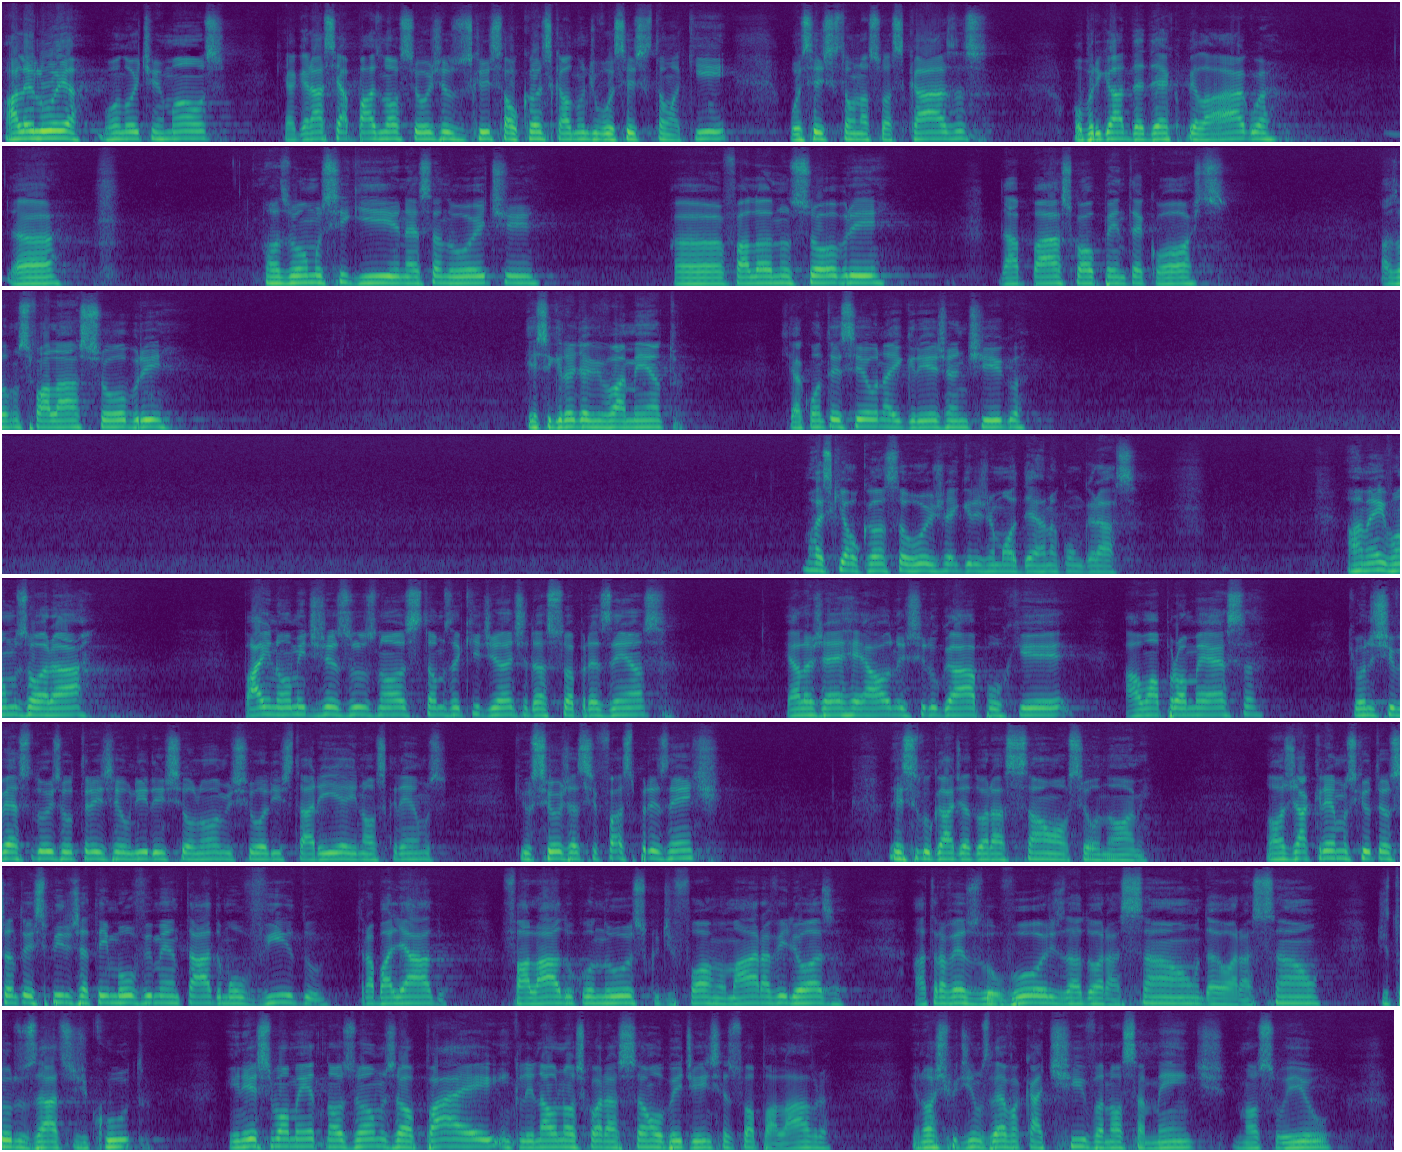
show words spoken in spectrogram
Aleluia. Boa noite, irmãos. Que a graça e a paz do nosso Senhor Jesus Cristo alcance cada um de vocês que estão aqui, vocês que estão nas suas casas. Obrigado, Dedeco, pela água. Ah, nós vamos seguir nessa noite ah, falando sobre da Páscoa ao Pentecostes. Nós vamos falar sobre esse grande avivamento que aconteceu na igreja antiga mas que alcança hoje a igreja moderna com graça. Amém? Vamos orar. Pai, em nome de Jesus, nós estamos aqui diante da Sua presença. Ela já é real nesse lugar, porque há uma promessa que onde estivesse dois ou três reunidos em Seu nome, o Senhor ali estaria, e nós cremos que o Senhor já se faz presente nesse lugar de adoração ao Seu nome. Nós já cremos que o Teu Santo Espírito já tem movimentado, movido, trabalhado falado conosco de forma maravilhosa, através dos louvores, da adoração, da oração, de todos os atos de culto. E nesse momento nós vamos, ó Pai, inclinar o nosso coração à obediência à Sua palavra. E nós pedimos, leva cativa a nossa mente, nosso eu,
